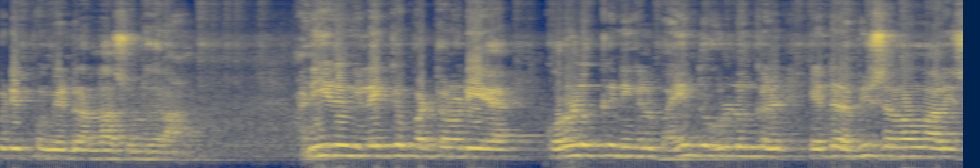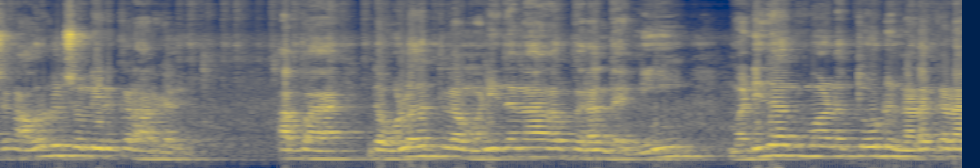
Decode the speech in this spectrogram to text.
பிடிப்போம் என்று அல்லாஹ் சொல்லுகிறான். அநீதம் இழைக்கப்பட்டவனுடைய குரலுக்கு நீங்கள் பயந்து கொள்ளுங்கள் என்று நபி சொல்லா அலிஸ்வன் அவர்கள் சொல்லியிருக்கிறார்கள். அப்ப இந்த உலகத்துல மனிதனாக பிறந்த நீ மனிதாபிமானத்தோடு நடக்கடா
